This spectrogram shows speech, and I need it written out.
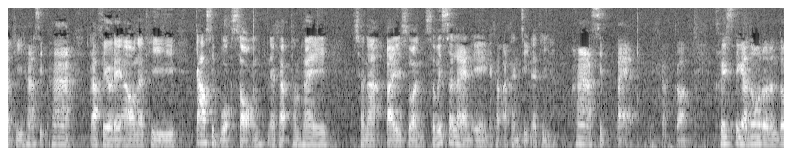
นาที 55 ราฟาเอลเลเอา นาที 90 บวก 2 นะครับทำให้ชนะไปส่วนสวิตเซอร์แลนด์เองนะครับอาคันจินาที 58 นะครับก็คริสเตียโนโรนัลโด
